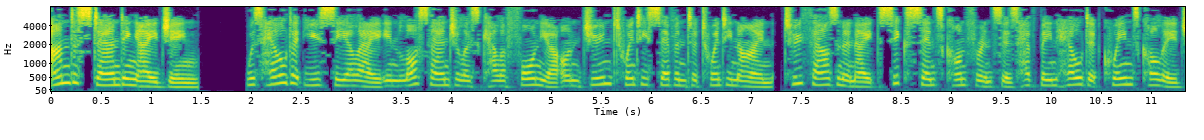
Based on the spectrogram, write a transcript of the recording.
Understanding Aging, was held at UCLA in Los Angeles, California on June 27–29, 2008 Six SENS conferences have been held at Queen's College,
